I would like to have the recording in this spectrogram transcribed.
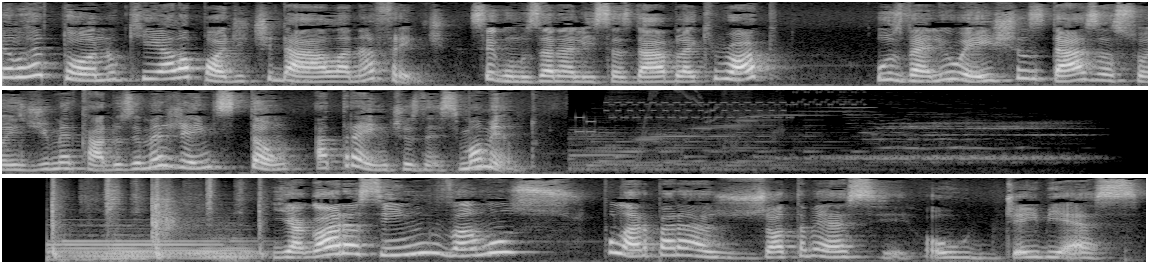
pelo retorno que ela pode te dar lá na frente. Segundo os analistas da BlackRock, os valuations das ações de mercados emergentes estão atraentes nesse momento. E agora sim, vamos pular para a JBS ou JBS.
